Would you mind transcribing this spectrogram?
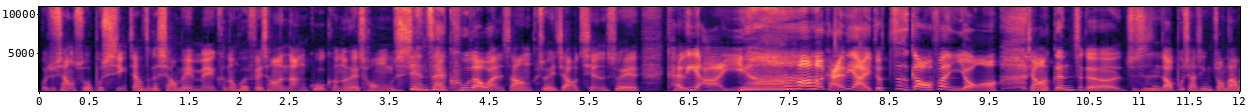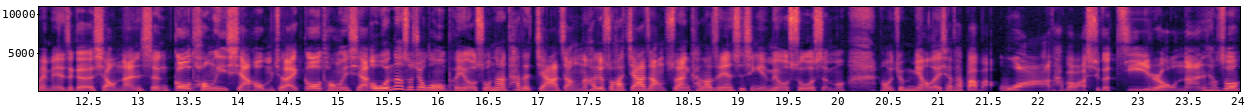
我就想说，不行，这样这个小美眉可能会非常的难过，可能会从现在哭到晚上睡觉前。所以凯莉阿姨，凯莉阿姨就自告奋勇哦，想要跟这个就是你知道不小心撞到美眉的这个小男生沟通一下哈，我们就来沟通一下。哦，我那时候就问我朋友说，那他的家长呢？他就说他家长虽然看到这件事情也没有说什么，然后我就瞄了一下他爸爸，哇，他爸爸是个肌肉男，想说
